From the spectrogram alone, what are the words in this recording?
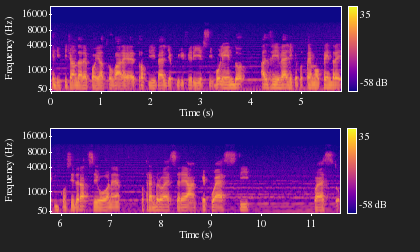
che è difficile andare poi a trovare troppi livelli a cui riferirsi. Volendo, altri livelli che potremmo prendere in considerazione potrebbero essere anche questi, questo,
